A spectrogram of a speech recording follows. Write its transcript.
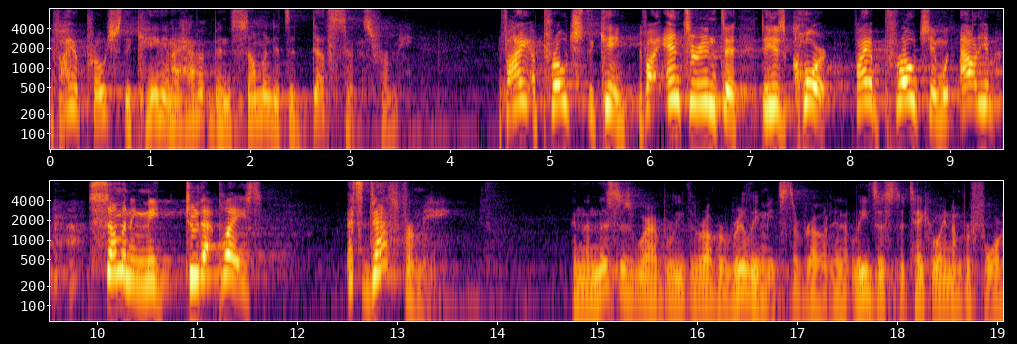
If I approach the king and I haven't been summoned, it's a death sentence for me. If I approach the king, if I enter into to his court, if I approach him without him summoning me to that place, that's death for me. And then this is where I believe the rubber really meets the road, and it leads us to takeaway number four.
